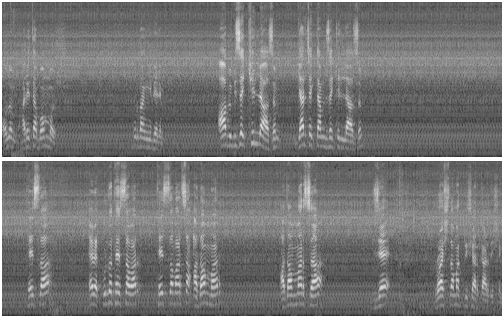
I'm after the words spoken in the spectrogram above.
Oğlum harita bomboş. Buradan gidelim. Abi bize kill lazım. Gerçekten bize kill lazım. Tesla. Evet burada Tesla var. Tesla varsa adam var. Adam varsa bize rushlamak düşer kardeşim.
